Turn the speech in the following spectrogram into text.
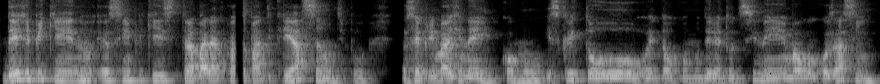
Desde pequeno eu sempre quis trabalhar com essa parte de criação. Tipo, eu sempre imaginei como escritor, ou então como diretor de cinema, alguma coisa assim.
